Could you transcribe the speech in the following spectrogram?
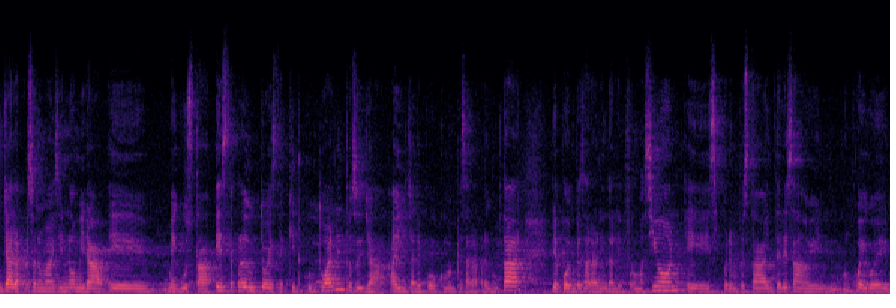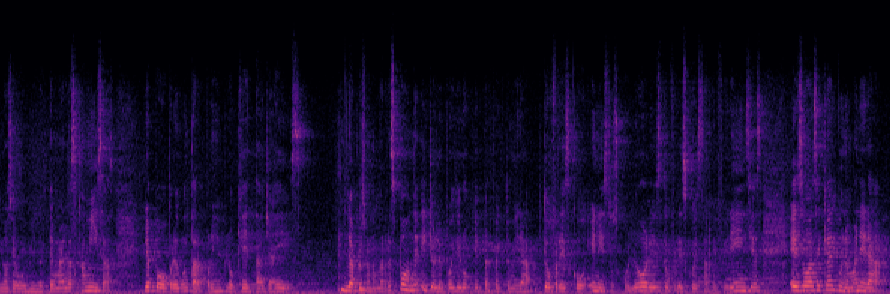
ya la persona me va a decir, no, mira, eh, me gusta este producto, este kit puntual, entonces ya ahí ya le puedo como empezar a preguntar, le puedo empezar a brindar la información, eh, si por ejemplo está interesado en un juego de, no sé, volviendo al tema de las camisas, le puedo preguntar, por ejemplo, qué talla es. La persona me responde y yo le puedo decir, ok, perfecto, mira, te ofrezco en estos colores, te ofrezco estas referencias. Eso hace que de alguna manera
